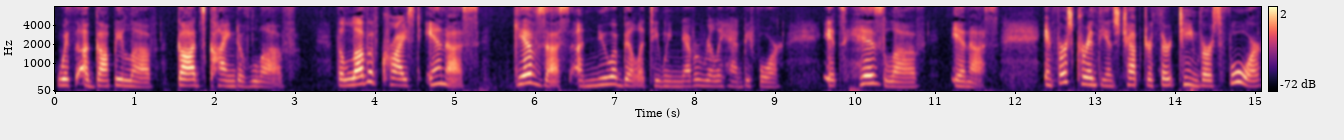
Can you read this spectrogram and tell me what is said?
with agape love, God's kind of love. The love of Christ in us gives us a new ability we never really had before. It's his love in us. In 1 Corinthians chapter 13 verse 4,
